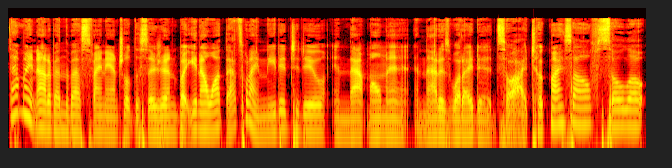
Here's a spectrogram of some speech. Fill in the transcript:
that might not have been the best financial decision, but you know what? That's what I needed to do in that moment, and that is what I did. So I took myself solo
